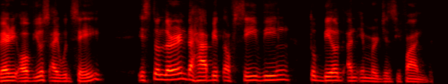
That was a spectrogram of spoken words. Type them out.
very obvious I would say, is to learn the habit of saving to build an emergency fund.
